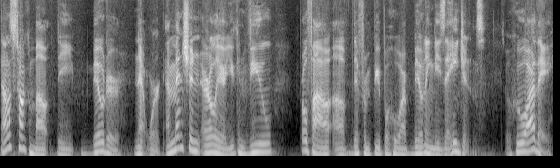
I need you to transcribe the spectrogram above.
Now let's talk about the builder network. I mentioned earlier you can view profile of different people who are building these agents. So who are they?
